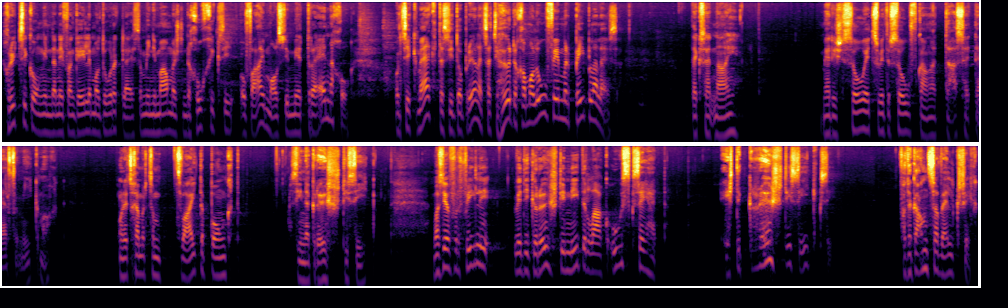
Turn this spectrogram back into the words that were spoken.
Kreuzigung in den Evangelien mal durchgelesen. Und meine Mama war in der Küche. Auf einmal sind mir Tränen gekommen. Und sie hat gemerkt, dass sie da brüllen. Jetzt sagt sie, hör doch einmal auf, immer die Bibel lesen. Er hat gesagt, nein, Mir ist so jetzt wieder so aufgegangen, das hat er für mich gemacht. Und jetzt kommen wir zum zweiten Punkt, seinen grössten Sieg. Was ja für viele wie die grösste Niederlage ausgesehen hat, ist der grösste Sieg. Von der ganzen Weltgeschichte.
